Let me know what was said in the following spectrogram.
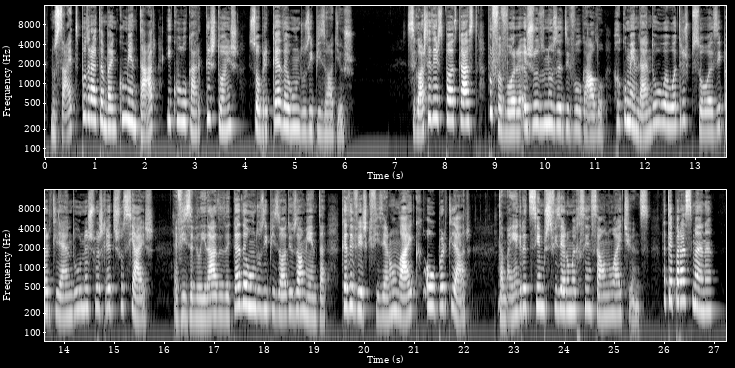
No site poderá também comentar e colocar questões sobre cada um dos episódios. Se gosta deste podcast, por favor, ajude-nos a divulgá-lo, recomendando-o a outras pessoas e partilhando-o nas suas redes sociais. A visibilidade de cada um dos episódios aumenta cada vez que fizer um like ou partilhar. Também agradecemos se fizer uma recensão no iTunes. Até para a semana!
